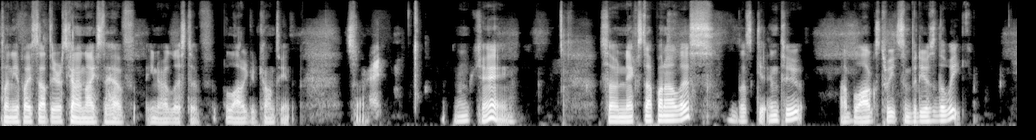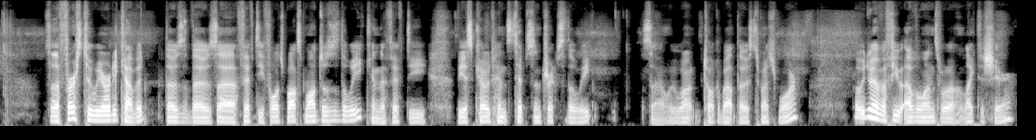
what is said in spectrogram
plenty of places out there. It's kind of nice to have, you know, a list of a lot of good content. So, right. okay. So next up on our list, let's get into our blogs, tweets, and videos of the week. So the first two we already covered. Those are those uh, 50 ForgeBox modules of the week and the 50 VS Code hints, tips, and tricks of the week. So we won't talk about those too much more. But we do have a few other ones we'll like to share.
